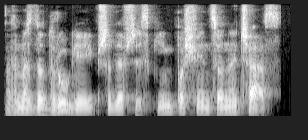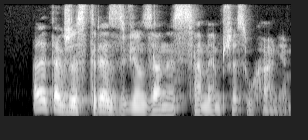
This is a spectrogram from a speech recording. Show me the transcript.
natomiast do drugiej przede wszystkim poświęcony czas, ale także stres związany z samym przesłuchaniem.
